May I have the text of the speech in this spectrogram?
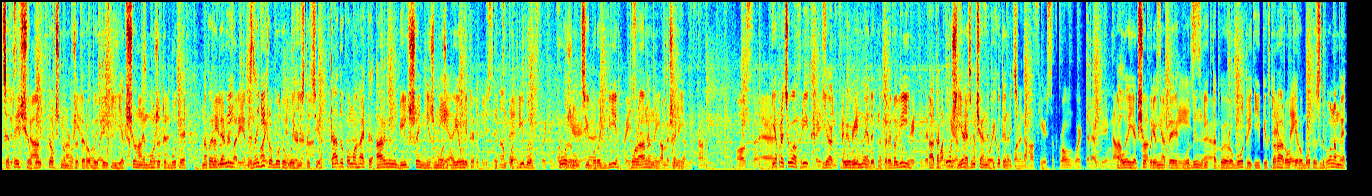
Це те, що ви точно можете робити. І якщо не можете бути на передовій, знайдіть роботу в логістиці та допомагайте армії більше ніж можна уявити. Нам потрібен кожен у цій боротьбі, поранений чи ні. Я працював рік як бойовий медик на передовій, а також як звичайний піхотинець. Але якщо порівняти один рік такої роботи і півтора роки роботи з дронами,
